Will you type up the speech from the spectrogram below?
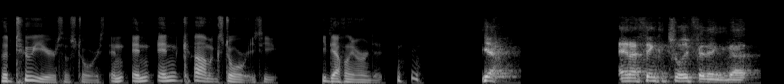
the two years of stories in in, in comic stories, he he definitely earned it. Yeah. And I think it's really fitting that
